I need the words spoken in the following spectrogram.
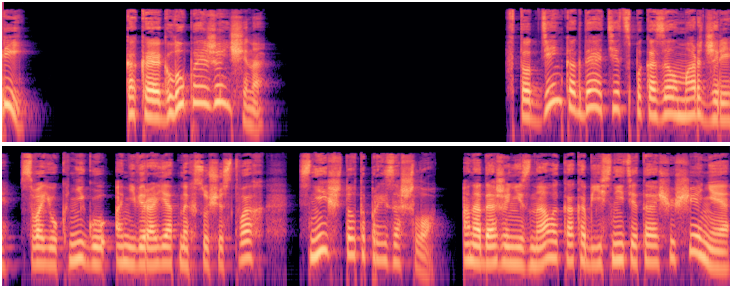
3. Какая глупая женщина. В тот день, когда отец показал Марджери свою книгу о невероятных существах, с ней что-то произошло. Она даже не знала, как объяснить это ощущение.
